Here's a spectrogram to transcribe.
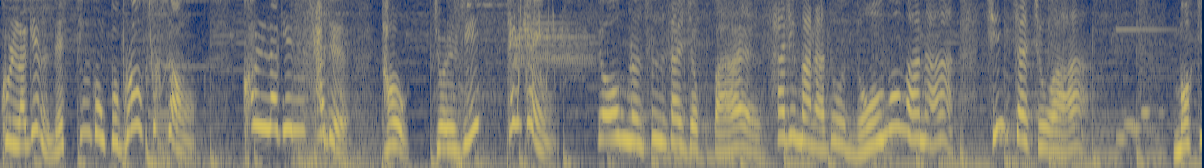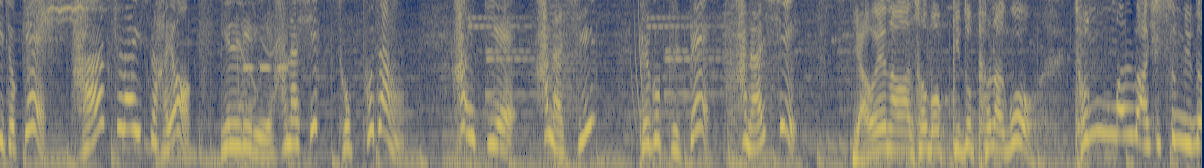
콜라겐 레스팅 공법으로 숙성. 콜라겐 카드 더욱 쫄깃 탱탱. 뼈 없는 순살 족발 살이 많아도 너무 많아. 진짜 좋아. 먹기 좋게 다 슬라이스하여 일일이 하나씩 소포장 한 끼에 하나씩 배고플 때 하나씩 야외 나와서 먹기도 편하고 정말 맛있습니다.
